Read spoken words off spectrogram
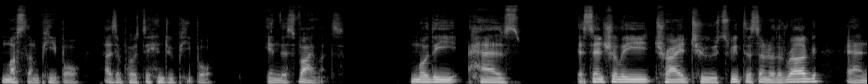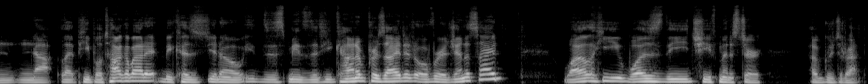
Muslim people as opposed to Hindu people in this violence. Modi has essentially tried to sweep this under the rug and not let people talk about it because, you know, this means that he kind of presided over a genocide while he was the chief minister of Gujarat.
